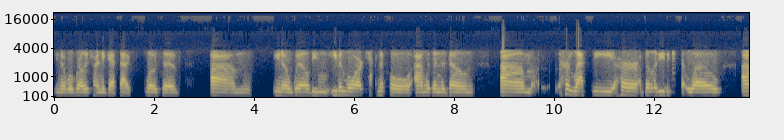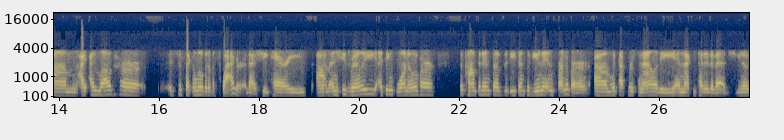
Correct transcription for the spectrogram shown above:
You know, we're really trying to get that explosive. Um, you know, Will be even more technical um, within the zone. Um, her lefty, her ability to get low. Um, I, I love her. It's just like a little bit of a swagger that she carries, um, and she's really, I think, won over the confidence of the defensive unit in front of her um, with that personality and that competitive edge. You know,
